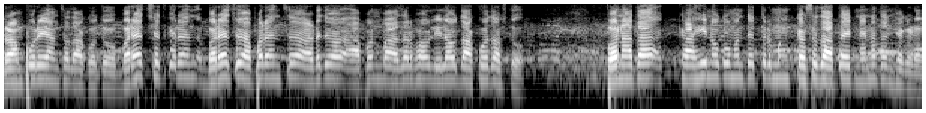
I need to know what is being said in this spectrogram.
रामपुरे यांचा दाखवतो. बऱ्याच शेतकऱ्यां बऱ्याच व्यापाऱ्यांचं आडत आपण बाजारभाव लिलाव दाखवत असतो. पण आता काही नको म्हणतात तर मग कसं जाता येत नाही ना त्यांच्याकडं?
